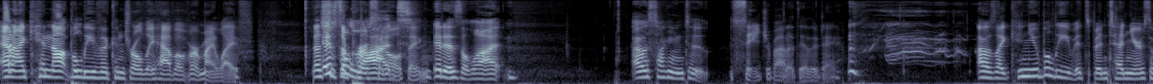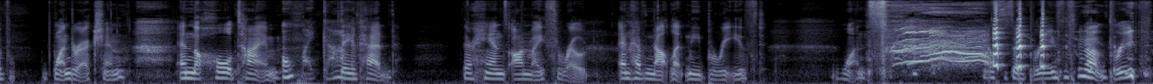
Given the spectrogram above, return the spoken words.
and I cannot believe the control they have over my life. That's just a, personal lot. thing. It is a lot. I was talking to Sage about it the other day. I was like, "Can you believe it's been 10 years of One Direction and the whole time Oh my god. they've had their hands on my throat and have not let me breathe once." I also said breathe, not breathe.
